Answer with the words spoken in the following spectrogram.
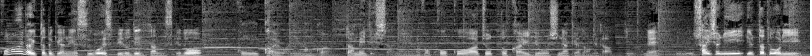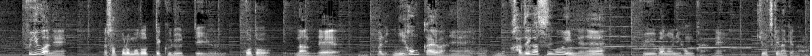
この間行った時はね、すごいスピード出てたんですけど、今回はね、なんかダメでしたね。だからここはちょっと改良しなきゃダメだっていうかね。最初に言った通り、冬はね、札幌戻ってくるっていうことなんで、やっぱり日本海はね、もう風がすごいんでね、冬場の日本海はね、気をつけなきゃならない。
